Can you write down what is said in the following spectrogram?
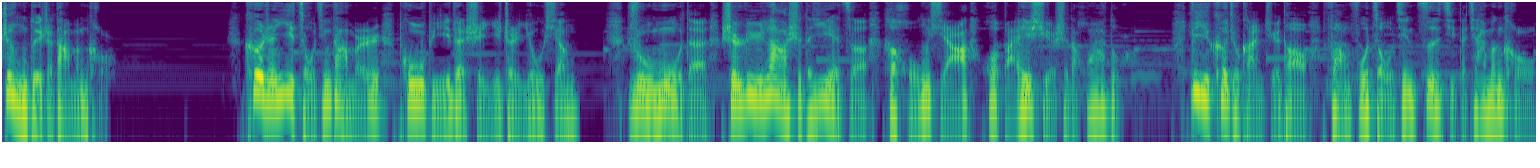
正对着大门口。客人一走进大门，扑鼻的是一阵幽香，入目的是绿蜡似的叶子和红霞或白雪似的花朵，立刻就感觉到仿佛走进自己的家门口，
